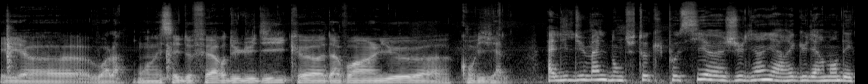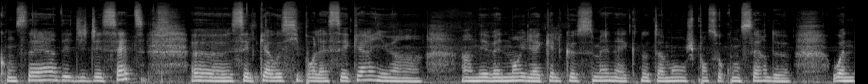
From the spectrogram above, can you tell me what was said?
Et voilà, on essaye de faire du ludique, d'avoir un lieu convivial. À l'île du Mal, dont tu t'occupes aussi, euh, Julien, il y a régulièrement des concerts, des DJ sets. Euh, c'est le cas aussi pour la Secar. Il y a eu un, un, événement il y a quelques semaines avec notamment, je pense au concert de 1000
